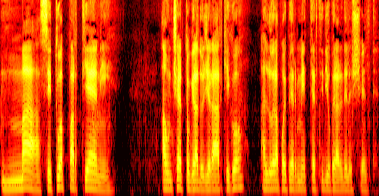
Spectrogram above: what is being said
Ma se tu appartieni a un certo grado gerarchico, allora puoi permetterti di operare delle scelte.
